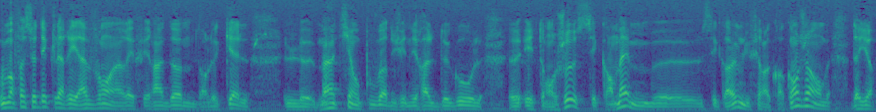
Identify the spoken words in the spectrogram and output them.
Oui, mais enfin, se déclarer avant un référendum dans lequel le maintien au pouvoir du général de Gaulle euh, est en jeu, c'est quand même, euh, c'est quand même lui faire un croc en jambe. D'ailleurs,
